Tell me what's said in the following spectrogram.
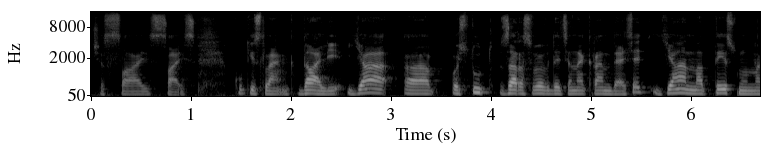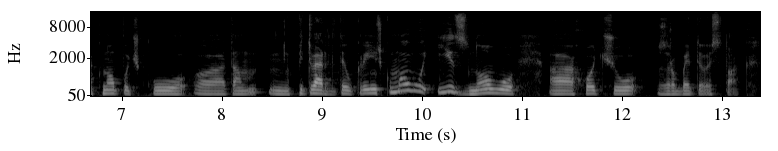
чи size, size. Cookies lang. Далі я е, ось тут зараз виведеться на екран 10. Я натисну на кнопочку е, там підтвердити українську мову і знову а, хочу зробити ось так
